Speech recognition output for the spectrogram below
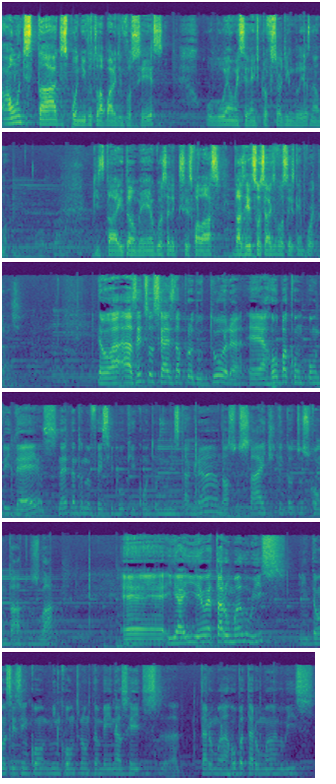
aonde está disponível o trabalho de vocês. O Lu é um excelente professor de inglês, né, Lu? Que está aí também. Eu gostaria que vocês falassem das redes sociais de vocês, que é importante. Então, as redes sociais da produtora é compondo ideias, né? Tanto no Facebook quanto no Instagram. Nosso site tem todos os contatos lá. É, e aí eu é Tarumã Luiz. Então vocês me encontram também nas redes tarumã, arroba Tarumã Luiz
